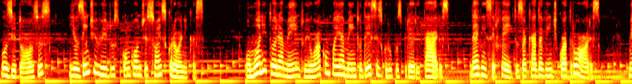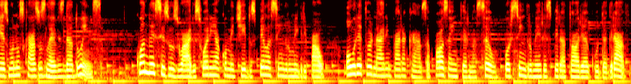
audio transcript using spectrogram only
os idosos e os indivíduos com condições crônicas. O monitoramento e o acompanhamento desses grupos prioritários devem ser feitos a cada 24 horas, mesmo nos casos leves da doença. Quando esses usuários forem acometidos pela síndrome gripal ou retornarem para casa após a internação por síndrome respiratória aguda grave,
